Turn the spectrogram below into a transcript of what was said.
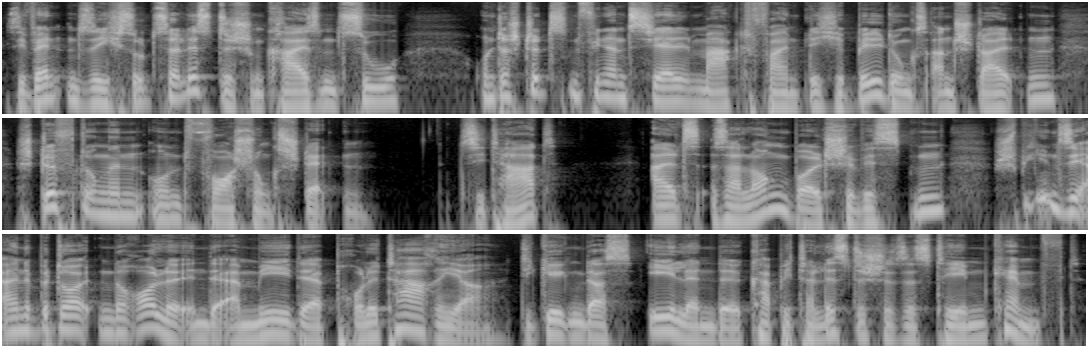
Sie wenden sich sozialistischen Kreisen zu unterstützen finanziell marktfeindliche Bildungsanstalten, Stiftungen und Forschungsstätten. Zitat als Salonbolschewisten spielen sie eine bedeutende Rolle in der Armee der Proletarier, die gegen das elende kapitalistische System kämpft.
